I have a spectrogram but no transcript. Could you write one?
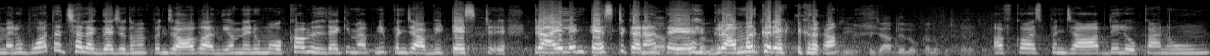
ਮੈਨੂੰ ਬਹੁਤ ਅੱਛਾ ਲੱਗਦਾ ਜਦੋਂ ਮੈਂ ਪੰਜਾਬ ਆਂਦੀ ਹਾਂ ਮੈਨੂੰ ਮੌਕਾ ਮਿਲਦਾ ਕਿ ਮੈਂ ਆਪਣੀ Punjabi test trial and test ਕਰਾਂ ਤੇ ਗ੍ਰਾਮਰ ਕਰੈਕਟ ਕਰਾਂ। ਜੀ ਪੰਜਾਬ ਦੇ ਲੋਕਾਂ ਨੂੰ ਕੁਝ ਕਹਿਣਾ ਚਾਹੁੰਦੇ ਆਫ ਕੋਰਸ ਪੰਜਾਬ ਦੇ ਲੋਕਾਂ ਨੂੰ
